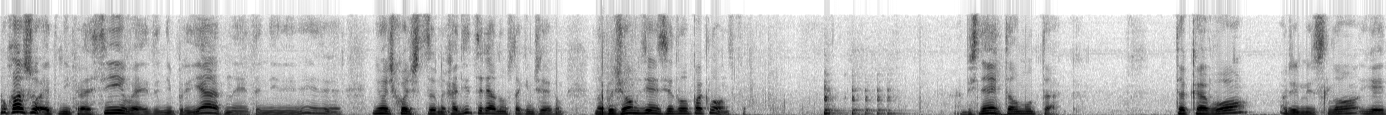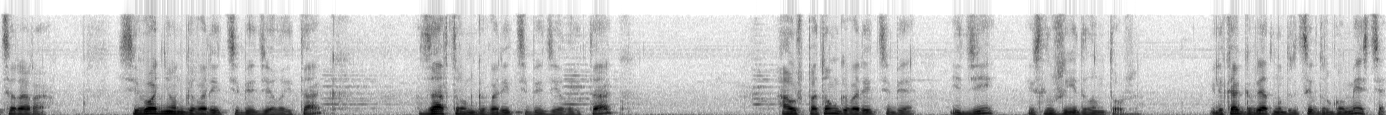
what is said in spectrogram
Ну, хорошо, это некрасиво, это неприятно, это не, не, не, не очень хочется находиться рядом с таким человеком. Но при чем здесь идолопоклонство? Объясняет Талмуд так. Таково ремесло яйцерара. Сегодня он говорит тебе делай так, завтра он говорит тебе делай так, а уж потом говорит тебе иди и служи идолам тоже. Или как говорят мудрецы в другом месте,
